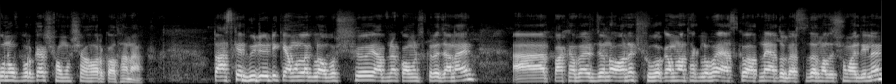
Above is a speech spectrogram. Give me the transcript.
কোনো প্রকার সমস্যা হওয়ার কথা না। তো আজকের ভিডিওটি কেমন লাগল অবশ্যই আপনার কমেন্টস করে জানান আর পাখা ভাইয়ের জন্য অনেক শুভকামনা থাকল ভাই। আজকেও আপনি এত ব্যস্ততার মাঝে সময় দিলেন।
